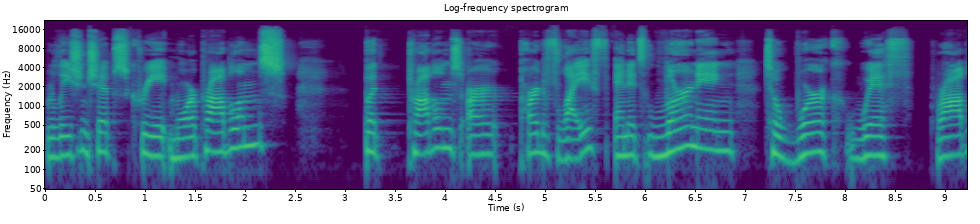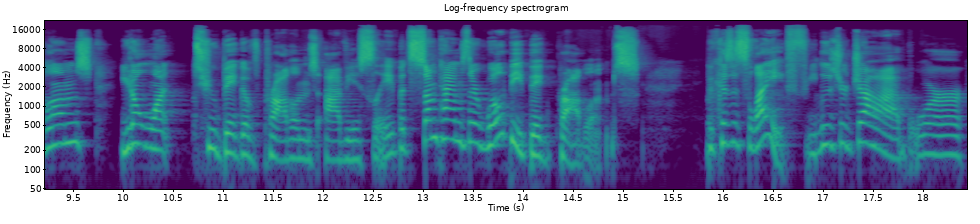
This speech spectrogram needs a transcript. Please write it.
Relationships create more problems, but problems are part of life, and it's learning to work with problems. You don't want too big of problems, obviously, but sometimes there will be big problems because it's life. You lose your job or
